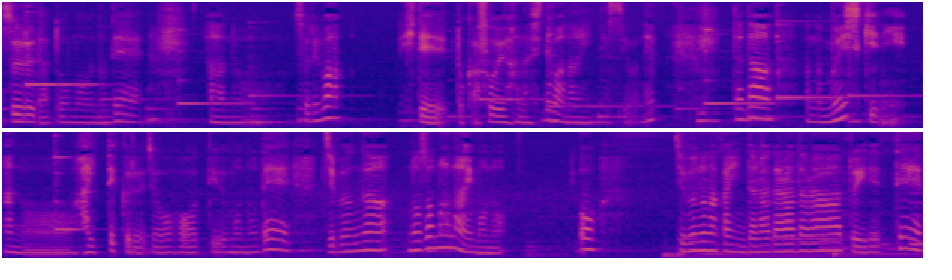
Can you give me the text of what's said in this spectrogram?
ツールだと思うのであのそれは否定とかそういう話ではないんですよね。ただあの無意識にあの入ってくる情報っていうもので自分が望まないものを自分の中にダラダラダラと入れて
